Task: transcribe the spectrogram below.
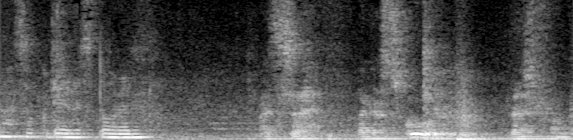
masuk ke restoran It's uh, like a school restaurant.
